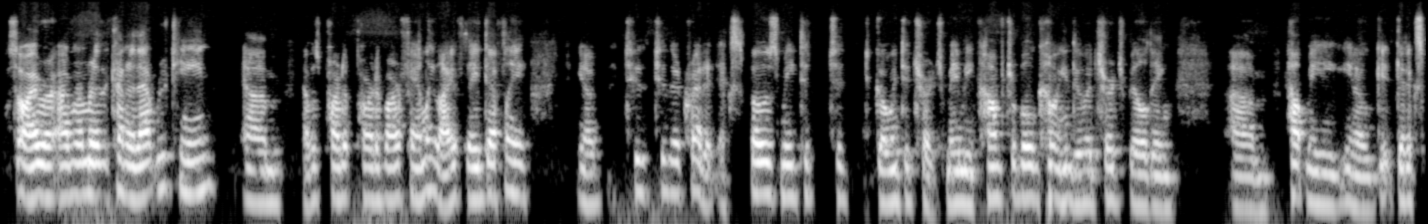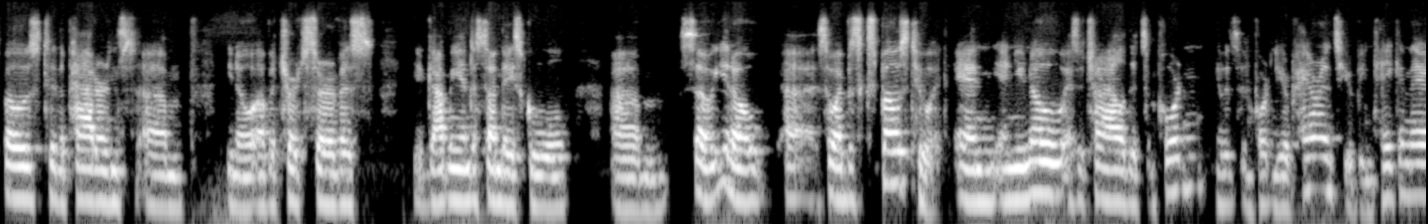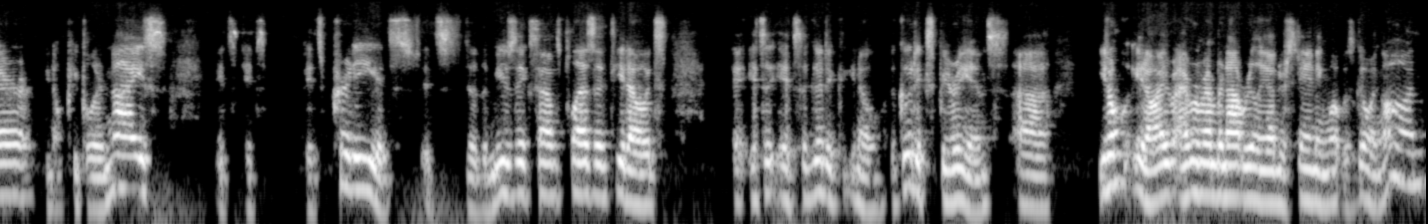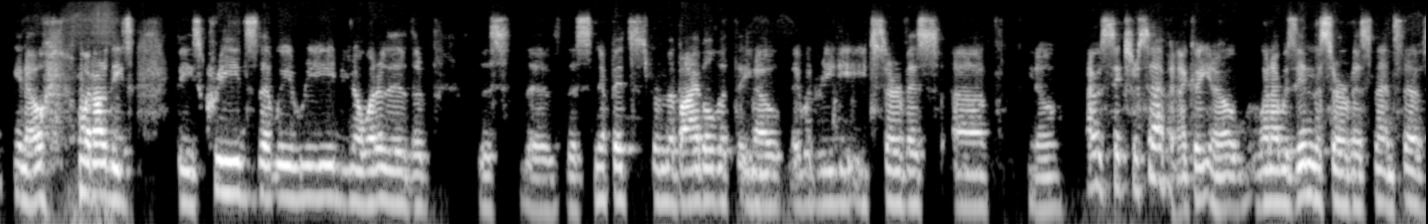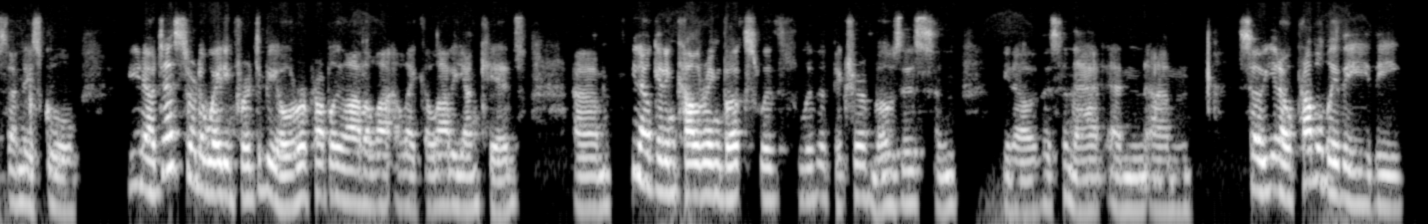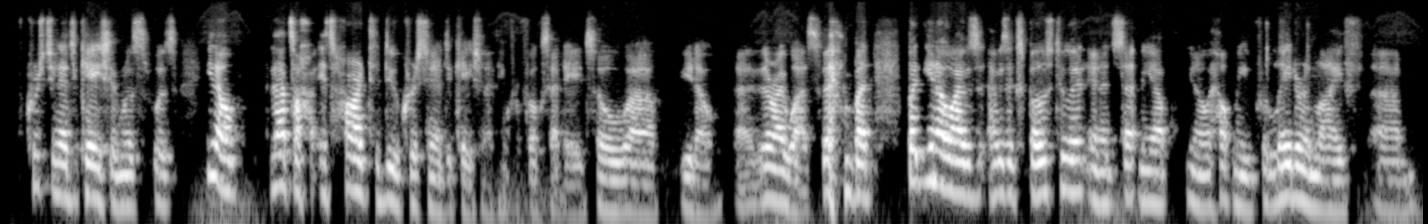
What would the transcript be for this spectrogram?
So I, re- I remember kind of that routine. Um, that was part of part of our family life. They definitely, you know, to to their credit, exposed me to to, to going to church, made me comfortable going into a church building, um, helped me, you know, get get exposed to the patterns, um, you know, of a church service it got me into Sunday school. Um, so you know, uh, so I was exposed to it, and and you know, as a child, it's important. It was important to your parents. You're being taken there. You know, people are nice. It's it's it's pretty. It's it's the, the music sounds pleasant. You know, it's it's a it's a good you know a good experience. Uh, you don't you know I, I remember not really understanding what was going on. You know, what are these these creeds that we read? You know, what are the the this the the snippets from the Bible that you know they would read each service. Uh, you know, I was six or seven. I could, you know, when I was in the service instead of Sunday school, you know, just sort of waiting for it to be over. Probably a lot, a lot like a lot of young kids. Um, you know, getting coloring books with with a picture of Moses and you know this and that, and um, so you know probably the the Christian education was was you know that's a it's hard to do Christian education, I think, for folks that age. So uh, you know, uh, there I was, but but you know, I was I was exposed to it, and it set me up, you know, helped me for later in life um,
